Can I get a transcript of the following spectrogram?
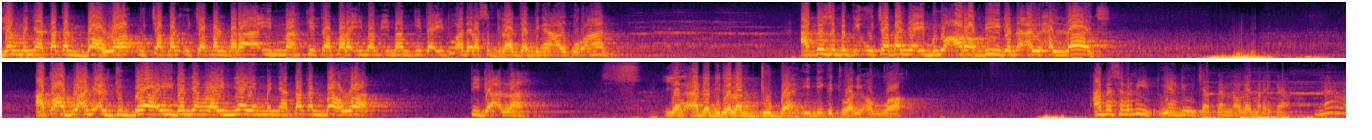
Yang menyatakan bahwa ucapan-ucapan para imam kita, para imam-imam kita itu adalah sederajat dengan Al-Quran. Atau seperti ucapannya Ibnu Arabi dan Al-Hallaj. Atau Abu Ali Al-Jubbai dan yang lainnya yang menyatakan bahwa tidaklah yang ada di dalam jubah ini kecuali Allah Apa seperti itu yang diucapkan oleh mereka? Nah,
